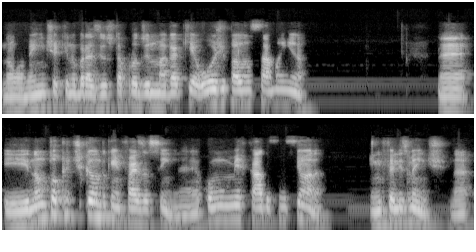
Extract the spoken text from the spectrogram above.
Normalmente aqui no Brasil está produzindo uma HQ hoje para lançar amanhã. Né? E não estou criticando quem faz assim, né? É como o mercado funciona, infelizmente, né?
